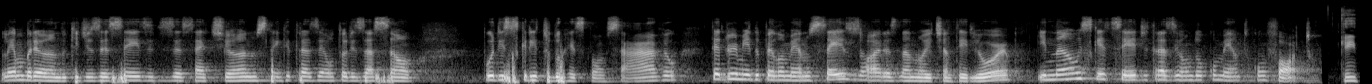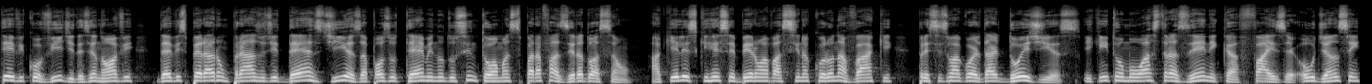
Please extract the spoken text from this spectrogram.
Lembrando que 16 e 17 anos tem que trazer autorização por escrito do responsável, ter dormido pelo menos seis horas na noite anterior e não esquecer de trazer um documento com foto. Quem teve Covid-19 deve esperar um prazo de 10 dias após o término dos sintomas para fazer a doação. Aqueles que receberam a vacina Coronavac precisam aguardar dois dias. E quem tomou AstraZeneca, Pfizer ou Janssen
